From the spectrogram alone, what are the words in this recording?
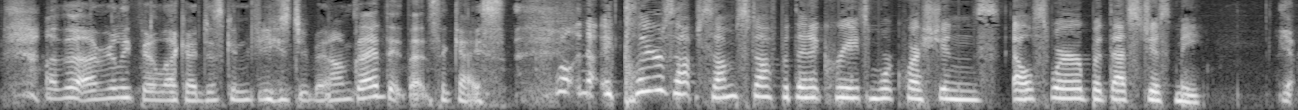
I really feel like I just confused you, but I'm glad that that's the case. well, no, it clears up some stuff, but then it creates more questions elsewhere, but that's just me. Yep.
